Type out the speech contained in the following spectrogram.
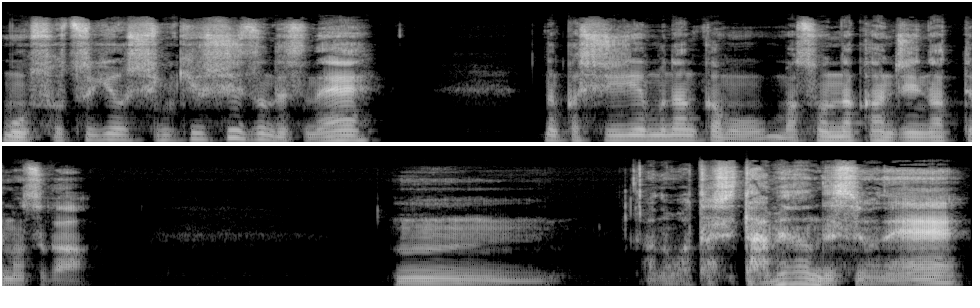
もう卒業進級シーズンですね。なんか CM なんかも、まあそんな感じになってますが。うーん。あの、私ダメなんですよね。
